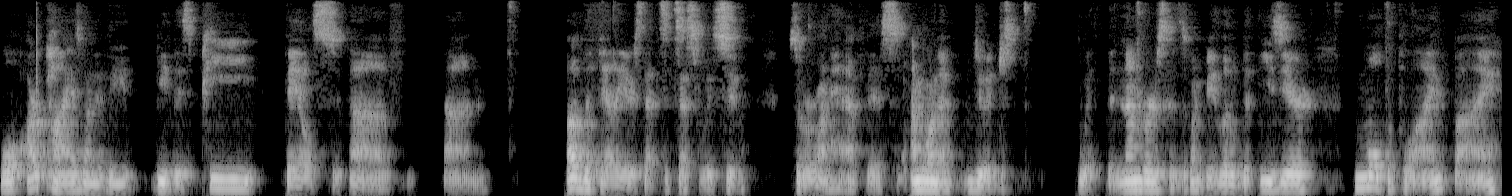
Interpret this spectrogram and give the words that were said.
Well, our pi is going to be, be this p fails of, um, of the failures that successfully sue. So we're going to have this, I'm going to do it just with the numbers because it's going to be a little bit easier, multiplied by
